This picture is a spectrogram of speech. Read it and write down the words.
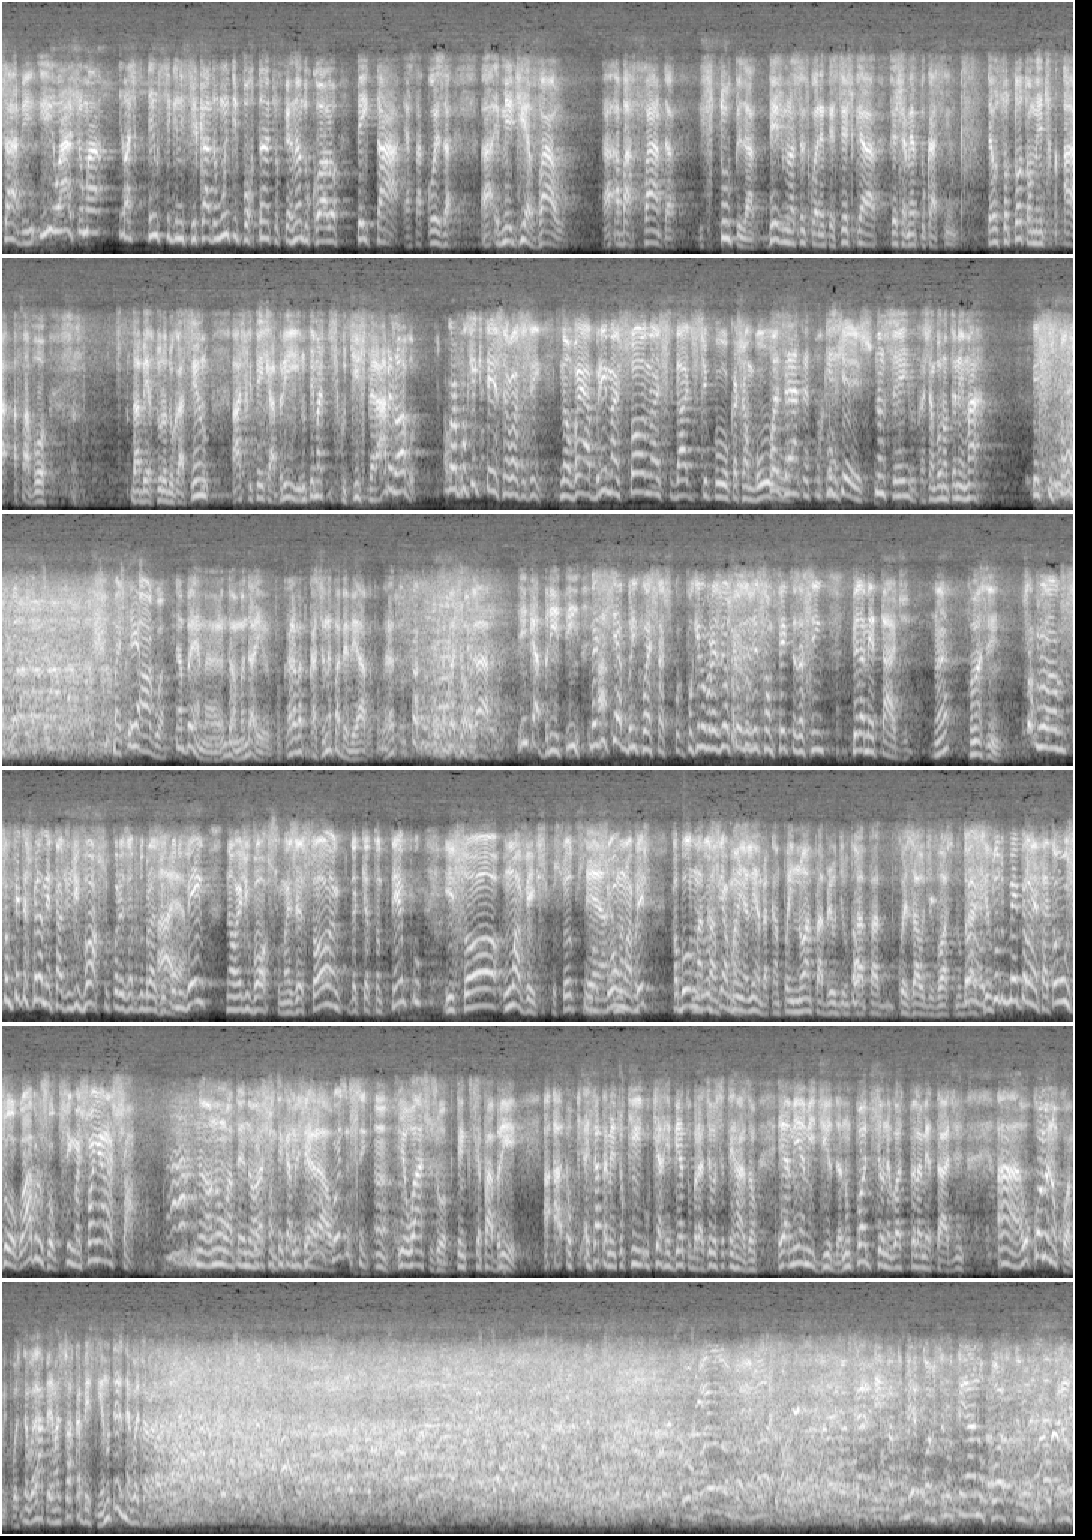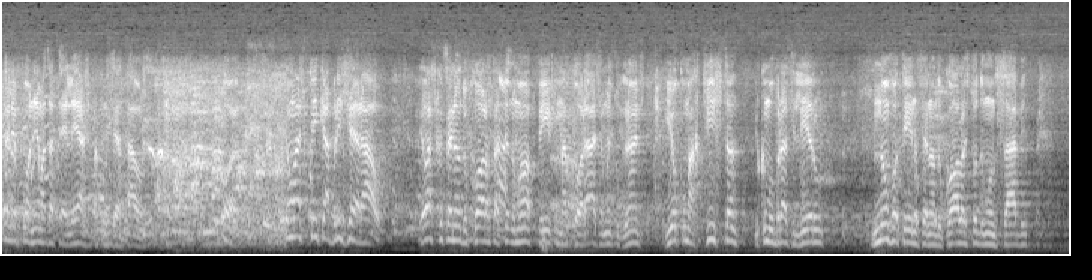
sabe? E eu acho uma, eu acho que tem um significado muito importante o Fernando Collor peitar essa coisa uh, medieval, uh, abafada, estúpida, desde 1946, que é o fechamento do cassino. Então eu sou totalmente a, a favor da abertura do cassino. Acho que tem que abrir, não tem mais que discutir, esperar, abre logo. Agora, por que, que tem esse negócio assim? Não, vai abrir, mas só nas cidades tipo Caxambu? Pois é, porque... Por que isso? Não sei, o Caxambu não tem nem mar. mas tem água. Não, bem, mas, não, mas daí, o cara vai pro cassino não é pra beber água, o cara é vai jogar. Tem que abrir, tem. Mas e se abrir com essas coisas? Porque no Brasil as coisas às vezes são feitas assim pela metade, né? Como assim? São, são feitas pela metade. O divórcio, por exemplo, no Brasil, ah, quando é. veio, não é divórcio, mas é só daqui a tanto tempo e só uma vez. A pessoa se é, uma, uma vez Acabou uma campanha, lembra? A campanha enorme para abrir o, então, para coisar o divórcio no então, é Brasil. É tudo bem pela metade. Então o jogo, abre o jogo, sim, mas só em Araxá. Não, não, não, acho que tem que abrir geral. coisa assim. Ah. Eu acho, Jô, que tem que ser para abrir. A, exatamente, o que, o que arrebenta o Brasil, você tem razão, é a meia medida. Não pode ser um negócio pela metade. Ah, ou come ou não come. Pô, esse negócio, ah, mas só a cabecinha. Não tem esse negócio de comer, come. Se não tem, ah, não posso. Estou esperando telefonema da Teleste para consertar. Pô, então acho que tem que abrir geral. Eu acho que o Fernando Collor está tendo o maior feito na coragem muito grande. E eu, como artista e como brasileiro, não votei no Fernando Collor, todo mundo sabe.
